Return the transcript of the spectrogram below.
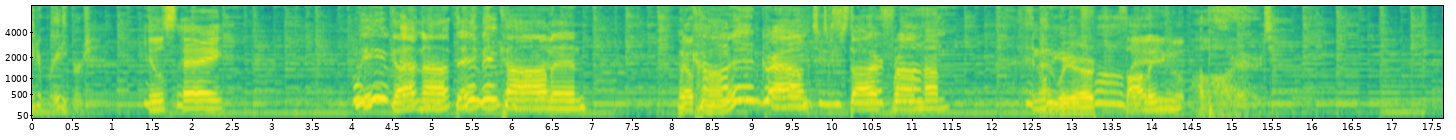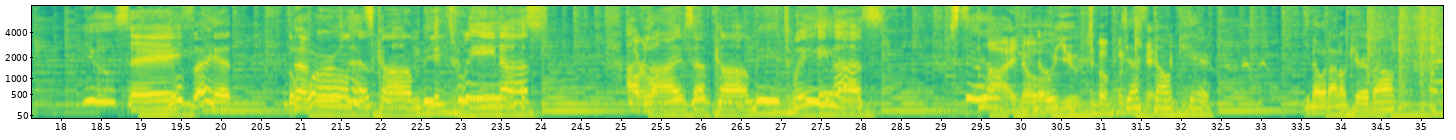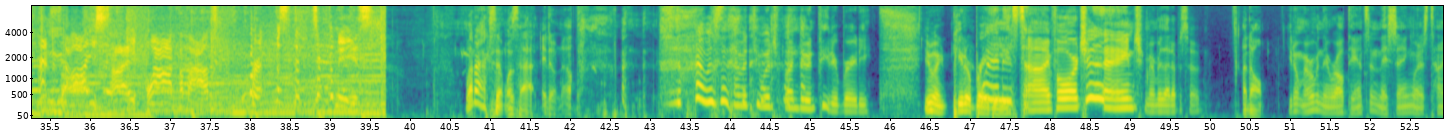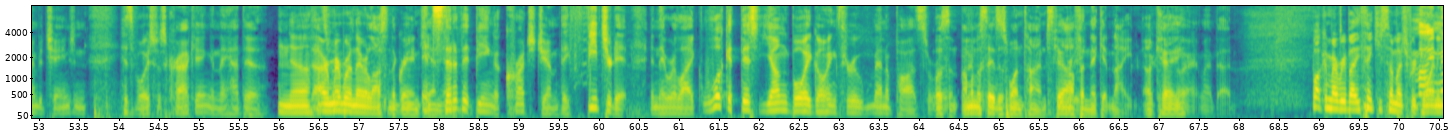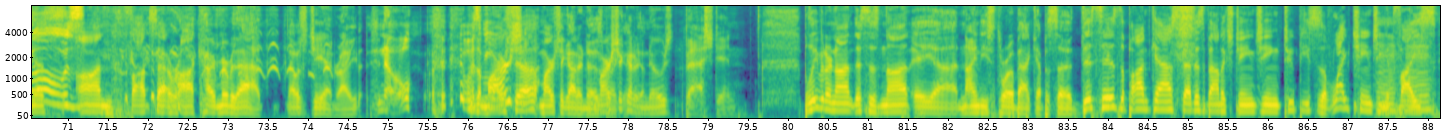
Peter Brady version. You'll say we've got nothing in common, no common ground to start from, and we're falling apart. You'll say, you'll say it. The world has come between us. Our lives have come between us. Still, I know no, you don't just care. don't care. You know what I don't care about? And I say, what about breakfast at Tiffany's? What accent was that? I don't know. I was having too much fun doing Peter Brady. You doing Peter When Brady? it's time for change. Remember that episode? I don't. You don't remember when they were all dancing and they sang when it's time to change and his voice was cracking and they had to. No, I remember when they were lost in the Grand Canyon. Instead of it being a crutch, Jim, they featured it and they were like, look at this young boy going through menopause. Listen, I'm going to say this one time. Stay off of Nick at Nite, okay? All right, my bad. Welcome, everybody. Thank you so much for My joining nose! us on Thoughts That Rock. I remember that. That was Jan, right? No, it Was it Marsha? Marsha got her nose Marsha broken. got her nose bashed in. Believe it or not, this is not a uh, 90s throwback episode. This is the podcast that is about exchanging two pieces of life changing Mm-hmm. advice.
